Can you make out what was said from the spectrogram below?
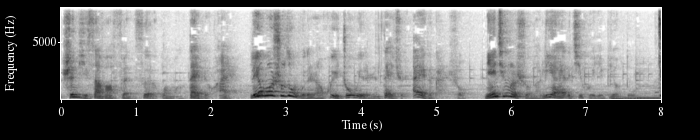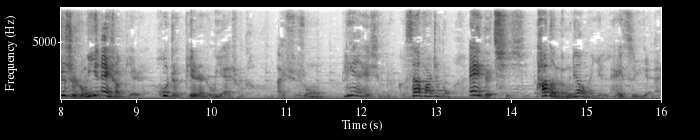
身体散发粉色的光芒，代表爱。灵魂数字五的人会给周围的人带去爱的感受。年轻的时候呢，恋爱的机会也比较多，就是容易爱上别人，或者别人容易爱上他。哎，是这种恋爱型人格，散发这种爱的气息。他的能量呢，也来自于爱。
